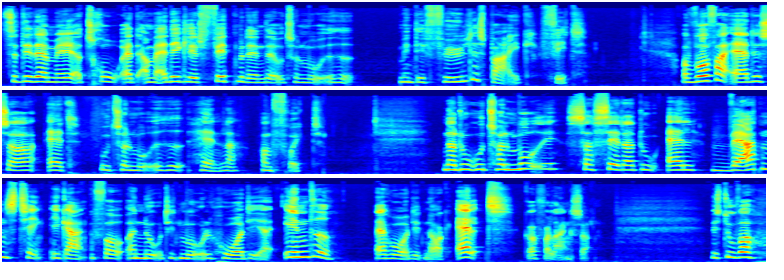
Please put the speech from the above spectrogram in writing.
så det der med at tro, at om, er det ikke lidt fedt med den der utålmodighed? Men det føltes bare ikke fedt. Og hvorfor er det så, at utålmodighed handler om frygt? Når du er utålmodig, så sætter du al verdens ting i gang for at nå dit mål hurtigere. Intet er hurtigt nok. Alt går for langsomt. Hvis du var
